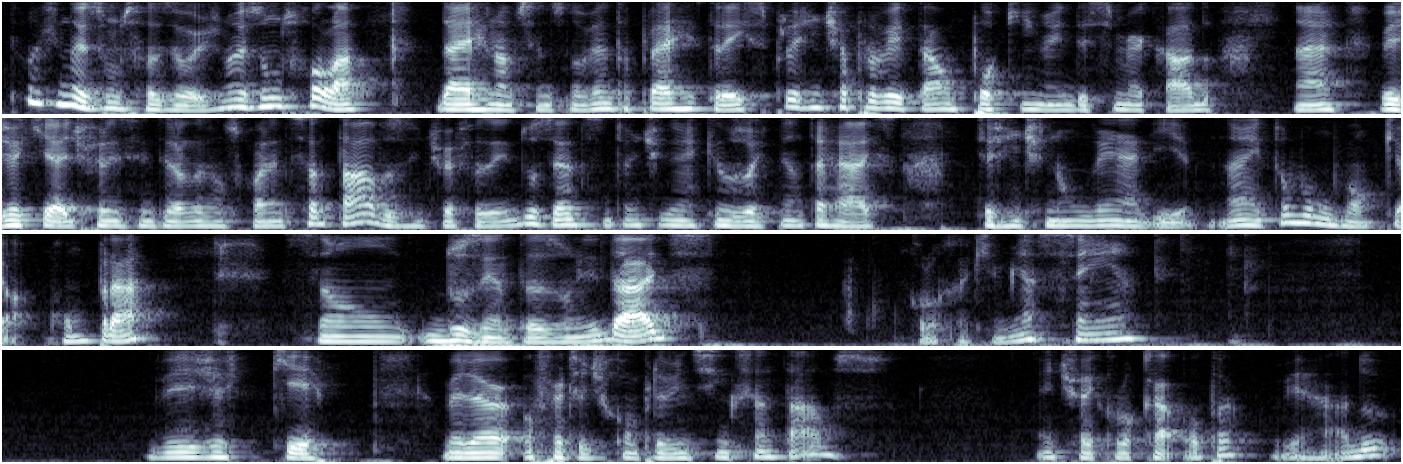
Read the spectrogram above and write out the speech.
Então o que nós vamos fazer hoje? Nós vamos rolar da R990 para a R3 para a gente aproveitar um pouquinho aí desse mercado. Né? Veja que a diferença entre elas é uns 40 centavos, a gente vai fazer em 200, então a gente ganha aqui uns 80 reais que a gente não ganharia. Né? Então vamos, vamos aqui, ó, comprar. São 200 unidades. Vou colocar aqui minha senha. Veja que a melhor oferta de compra é 25 centavos. A gente vai colocar, opa, vi errado,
